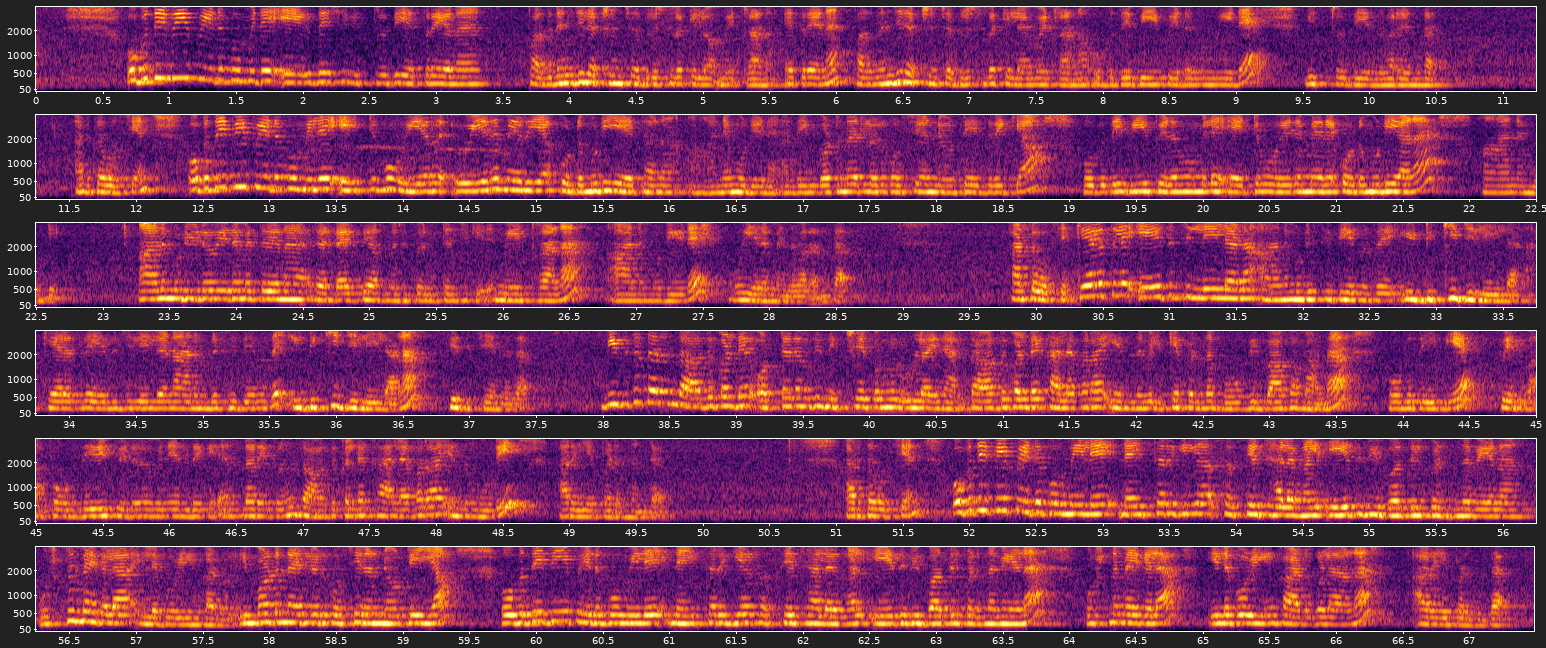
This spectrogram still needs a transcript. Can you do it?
ഉപദ്വീപീയ പീഠഭൂമിയുടെ ഏകദേശ വിസ്തൃതി എത്രയാണ്? പതിനഞ്ച് ലക്ഷം ചതുരശ്ര കിലോമീറ്റർ ആണ് എത്രയാണ്? പതിനഞ്ച് ലക്ഷം ചതുരശ്ര കിലോമീറ്റർ ആണ് ഉപദ്വീപീയ പീഠഭൂമിയുടെ വിസ്തൃതി എന്ന് പറയുന്നത്. അടുത്ത ക്വസ്റ്റ്യൻ ഉപദ്വീപീയ പീഠഭൂമിയിലെ ഏറ്റവും ഉയര ഉയരമേറിയ കൊടുമുടി ഏതാണ്? ആനമുടിയാണ്. അത് ഇമ്പോർട്ടന്റ് ആയിട്ടുള്ള ഒരു ക്വസ്റ്റ്യൻ നോട്ട് ചെയ്ത് വെക്കുക. ഉപദ്വീപീയ പീഠഭൂമിയിലെ ഏറ്റവും ഉയരമേറിയ കൊടുമുടിയാണ് ആനമുടി. ആനമുടിയുടെ ഉയരം എത്രയാണ്? രണ്ടായിരത്തി അറുന്നൂറ്റി തൊണ്ണൂറ്റഞ്ച് മീറ്ററാണ് ആനമുടിയുടെ ഉയരം എന്ന് പറയുന്നത്. അടുത്ത ക്വസ്റ്റ്യൻ കേരളത്തിലെ ഏത് ജില്ലയിലാണ് ആനമുടി സ്ഥിതി ചെയ്യുന്നത്? ഇടുക്കി ജില്ലയിലാണ്. കേരളത്തിലെ ഏത് ജില്ലയിലാണ് ആനമുടി സ്ഥിതി ചെയ്യുന്നത്? ഇടുക്കി ജില്ലയിലാണ് സ്ഥിതി ചെയ്യുന്നത്. വിവിധ തരം ധാതുക്കളുടെ ഒട്ടനവധി നിക്ഷേപങ്ങൾ ഉള്ളതിനാൽ ധാതുക്കളുടെ കലവറ എന്ന് വിളിക്കപ്പെടുന്ന ഭൂവിഭാഗമാണ് ഭൂപദേവിയ പിടുവ ഭൂപദേവി പിടുവിനെ എന്തൊക്കെ എന്ത് എന്തറിയപ്പെടുന്നു? ധാതുക്കളുടെ കലവറ എന്നും കൂടി അറിയപ്പെടുന്നുണ്ട്. അടുത്ത ക്വസ്റ്റ്യൻ ഉപദ്വീപീയ പീഠഭൂമിയിലെ നൈസർഗിക സസ്യജാലങ്ങൾ ഏത് വിഭവത്തിൽപ്പെടുന്നവയാണ് ഉഷ്ണമേഖല ഇലപൊഴിയും കാടുകൾ ഇമ്പോർട്ടന്റ് ആയിട്ടുള്ള ഒരു ക്വസ്റ്റ്യൻ നോട്ട് ചെയ്യാം ഉപദ്വീപീയ പീഠഭൂമിയിലെ നൈസർഗിക സസ്യജാലങ്ങൾ ഏത് വിഭാഗത്തിൽപ്പെടുന്നവയാണ് ഉഷ്ണമേഖല ഇലപൊഴിയും കാടുകളാണ് അറിയപ്പെടുന്നത്.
